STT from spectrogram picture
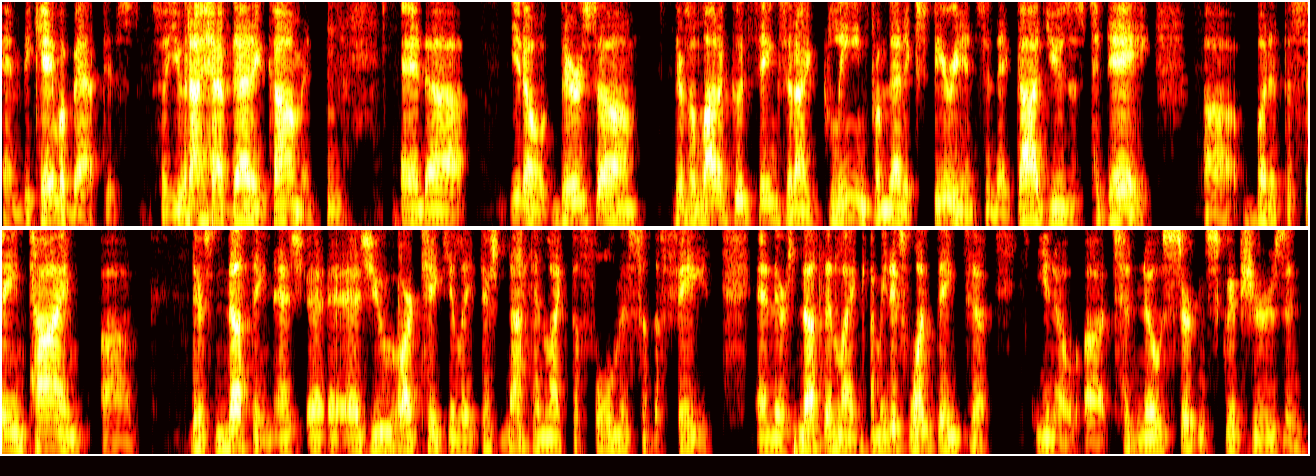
and became a Baptist. So you and I have that in common. Hmm. And uh, you know, there's um, there's a lot of good things that I gleaned from that experience and that God uses today uh, but at the same time, uh, there's nothing as as you articulate. There's nothing like the fullness of the faith, and there's nothing like. I mean, it's one thing to, you know, uh, to know certain scriptures, and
